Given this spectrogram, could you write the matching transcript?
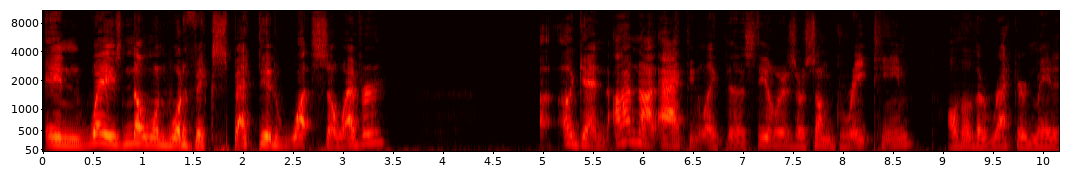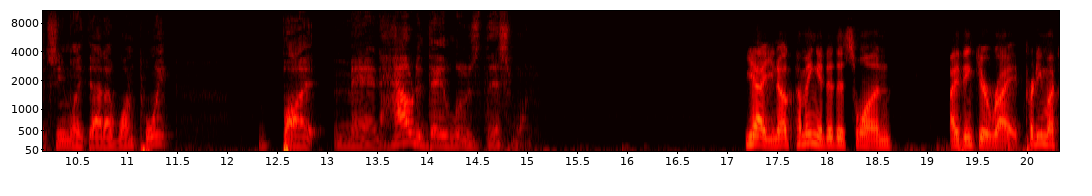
in ways no one would have expected whatsoever. Again, I'm not acting like the Steelers are some great team, although the record made it seem like that at one point. But man, how did they lose this one? Yeah, you know, coming into this one, I think you're right. Pretty much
